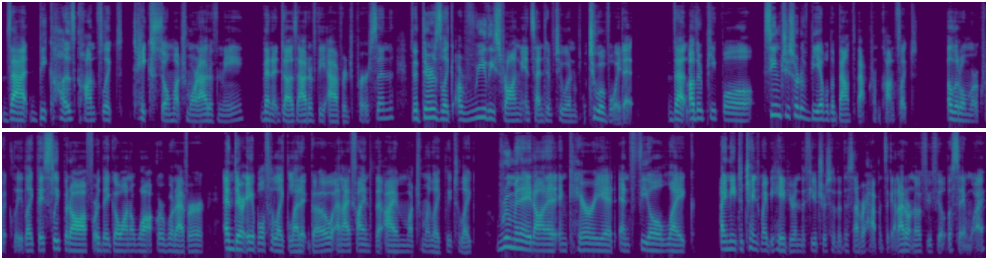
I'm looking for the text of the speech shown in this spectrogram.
that because conflict takes so much more out of me than it does out of the average person, that there's like a really strong incentive to, to avoid it. That other people seem to sort of be able to bounce back from conflict a little more quickly. Like they sleep it off or they go on a walk or whatever, and they're able to like let it go. And I find that I'm much more likely to like ruminate on it and carry it and feel like I need to change my behavior in the future so that this never happens again. I don't know if you feel the same way.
